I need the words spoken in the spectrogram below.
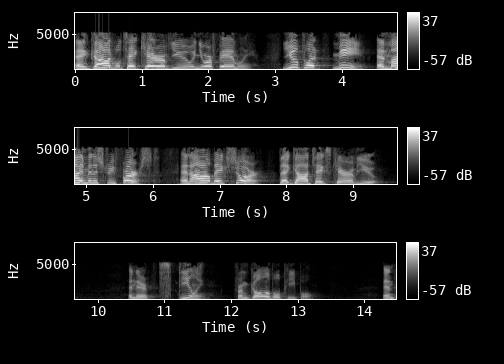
and God will take care of you and your family. You put me and my ministry first, and I'll make sure that God takes care of you. And they're stealing from gullible people, and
